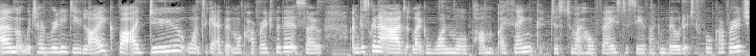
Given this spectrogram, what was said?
um, which I really do like. But I do want to get a bit more coverage with it. So I'm just going to add like one more pump, I think, just to my whole face to see if I can build it to full coverage.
